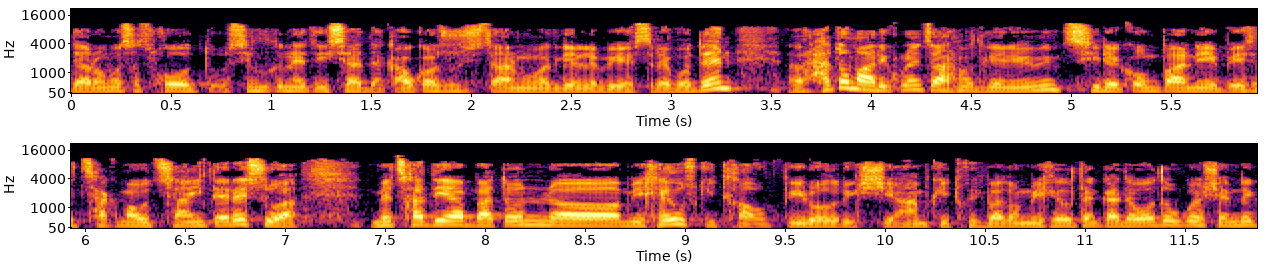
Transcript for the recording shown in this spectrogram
და რომელსაც მხოლოდ სილკნეტისა და კავკაზუსის წარმომადგენლები ესწრებოდნენ, რატომ არ იყვნენ წარმოადგენლები მცირე კომპანიები? ესეც საკმაოდ საინტერესოა. მე ცხადია ბატონ მიხეილს კითხავ პირველ რიგში ამ კითხვით ბატონ მიხეილთან გადავალ და უკვე შემდეგ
